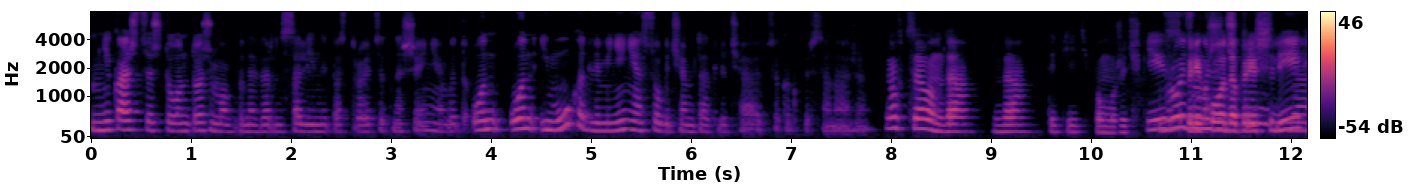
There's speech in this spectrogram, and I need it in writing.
Мне кажется, что он тоже мог бы, наверное, с Алиной построить отношения. Вот он, он и Муха для меня не особо чем-то отличаются, как персонажи. Ну, в целом, да, да, такие типа мужички Вроде с прихода мужички, пришли, да.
